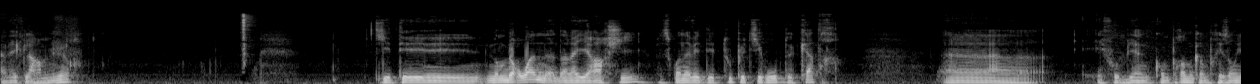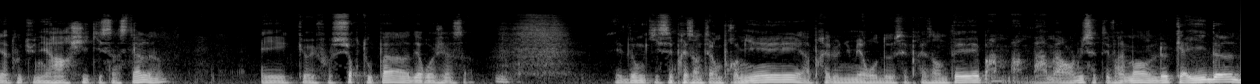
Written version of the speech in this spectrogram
avec l'armure, qui était number one dans la hiérarchie parce qu'on avait des tout petits groupes de quatre. Euh, il faut bien comprendre qu'en prison il y a toute une hiérarchie qui s'installe. hein et qu'il faut surtout pas déroger à ça. Et donc il s'est présenté en premier, après le numéro 2 s'est présenté, bam, bam, bam. Alors lui c'était vraiment le caïd,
